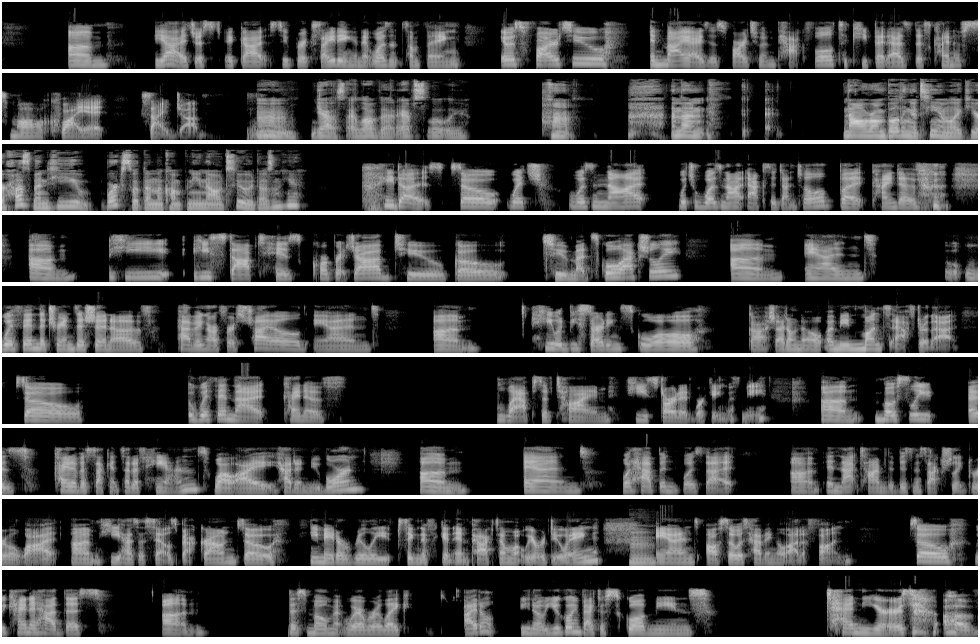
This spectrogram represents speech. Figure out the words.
um, yeah, it just it got super exciting and it wasn't something it was far too in my eyes it was far too impactful to keep it as this kind of small, quiet side job. Mm, yes, I love that. Absolutely. Huh. And then eh, now around building a team, like your husband, he works within the company now too, doesn't he? He does. So, which was not which was not accidental, but kind of um he he stopped his corporate job to go to med school actually um, and within the transition of having our first child and um, he would be starting school gosh i don't know i mean months after that so within that kind of lapse of time he started working with me um, mostly as kind of a second set of hands while I had a newborn. Um, and what happened was that um, in that time, the business actually grew a lot. Um, he has a sales background, so he made a really significant impact on what we were doing hmm. and also was having a lot of fun. So we kind of had this um, this moment where we're like, I don't, you know, you going back to school means 10 years of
